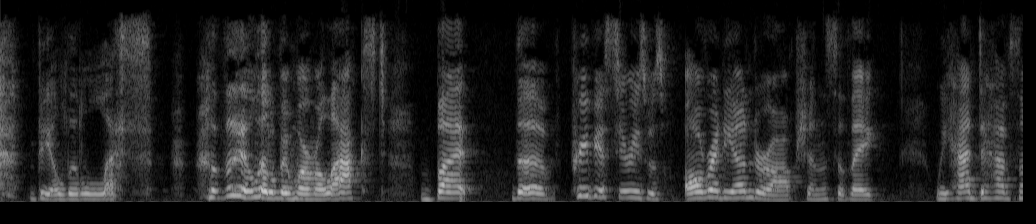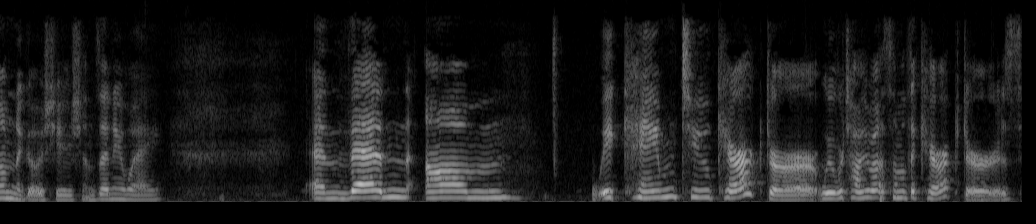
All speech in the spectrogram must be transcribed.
be a little less, a little bit more relaxed. But the previous series was already under option, so they we had to have some negotiations anyway. And then um, it came to character. We were talking about some of the characters,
